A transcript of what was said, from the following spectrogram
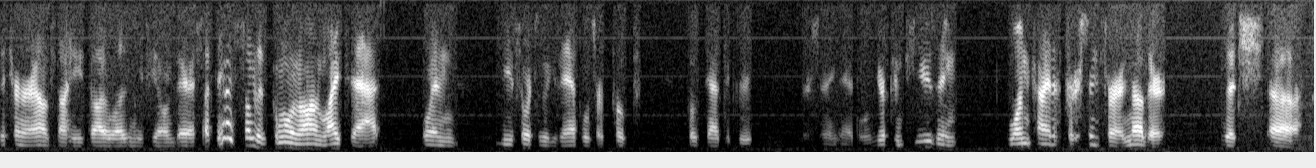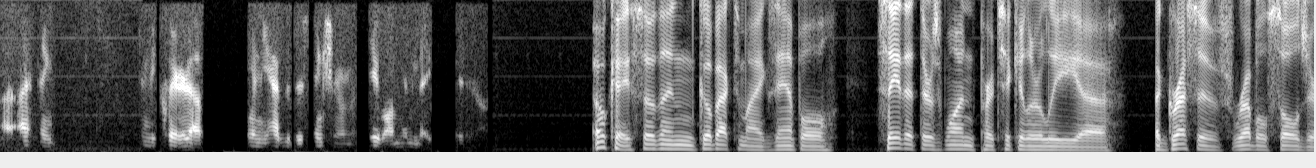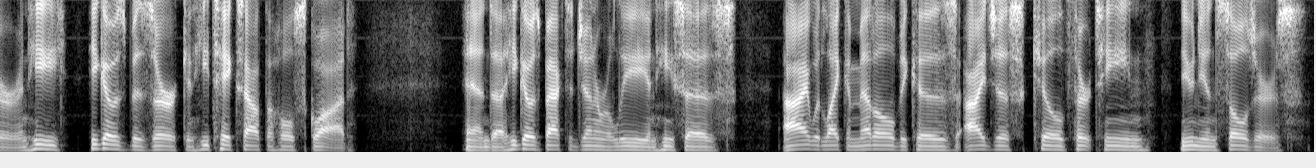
they turn around, it's not who you thought it was, and you feel embarrassed. I think there's something that's going on like that when these sorts of examples are poked poked at the group person example. You're confusing one kind of person for another, which uh, I think can be cleared up when you have the distinction on the table make. Okay, so then go back to my example. Say that there's one particularly uh, aggressive rebel soldier, and he he goes berserk and he takes out the whole squad. And uh, he goes back to General Lee and he says, "I would like a medal because I just killed 13 Union soldiers."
